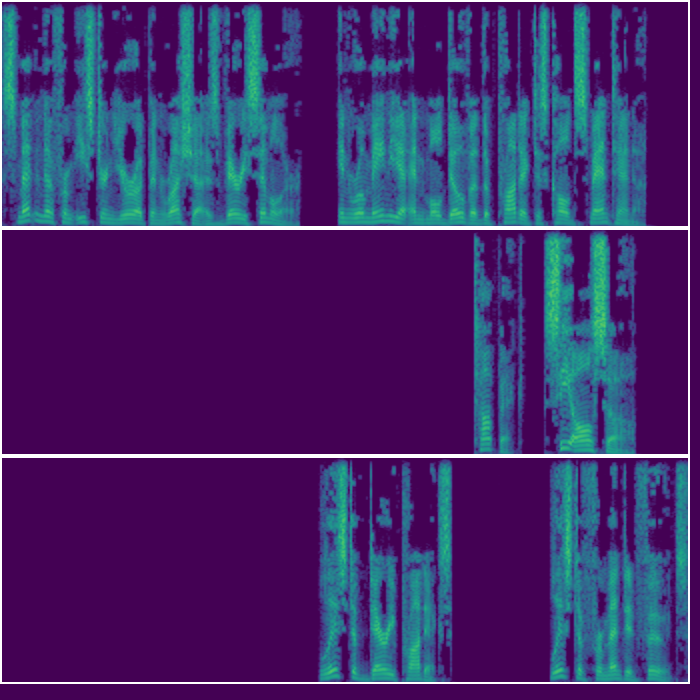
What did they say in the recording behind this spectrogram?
Smetana from Eastern Europe and Russia is very similar. In Romania and Moldova the product is called smantana. See also. List of dairy products. List of fermented foods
